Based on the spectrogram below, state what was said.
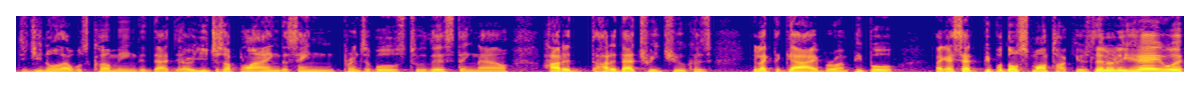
Did you know that was coming? Did that are you just applying the same principles to this thing now? How did how did that treat you? Because you're like the guy, bro, and people. Like I said, people don't small talk you. It's literally, hey, we,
